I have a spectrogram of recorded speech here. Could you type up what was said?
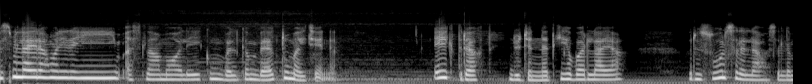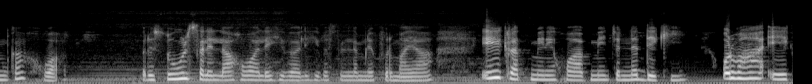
بسم اللہ الرحمن الرحیم۔ السلام علیکم۔ Welcome back to my channel ایک درخت جو جنت کی خبر لایا، رسول صلی اللہ علیہ وسلم کا خواب۔ رسول صلی اللہ علیہ وآلہ وسلم نے فرمایا، ایک رات میں نے خواب میں جنت دیکھی اور وہاں ایک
